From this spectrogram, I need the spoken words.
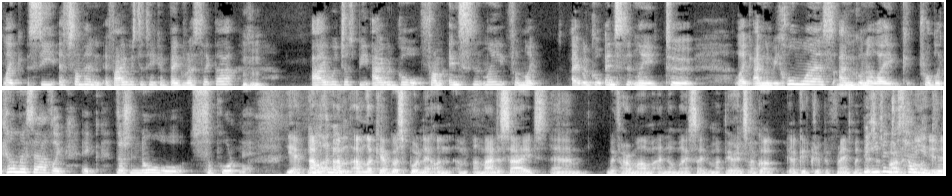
like see if someone if I was to take a big risk like that Mm-hmm. I would just be I would go from instantly from like I would go instantly to like I'm gonna be homeless. Mm-hmm. I'm gonna like probably kill myself. Like it, there's no support net. yeah. know I'm, I mean? I'm, I'm lucky. I've got support net on Amanda's side um, with her mum, and on my side with my parents. I've got a, a good group of friends. My But business even partner, just how you grew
